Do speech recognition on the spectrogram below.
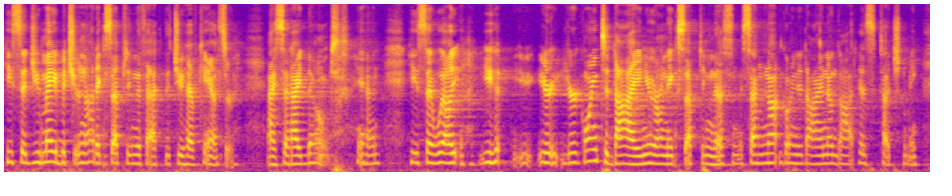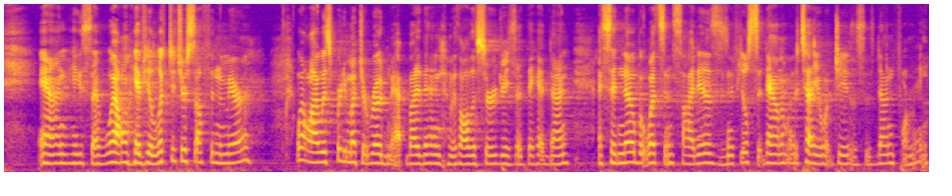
he said, You may, but you're not accepting the fact that you have cancer. I said, I don't. And he said, Well, you, you're, you're going to die and you're only accepting this. And I said, I'm not going to die. I know God has touched me. And he said, Well, have you looked at yourself in the mirror? Well, I was pretty much a roadmap by then with all the surgeries that they had done. I said, No, but what's inside is, and if you'll sit down, I'm going to tell you what Jesus has done for me.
